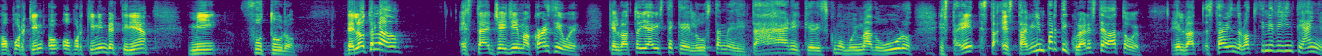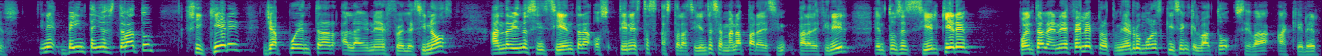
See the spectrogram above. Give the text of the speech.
O por quién, o, por quién invertiría mi futuro. Del otro lado está JJ McCarthy, güey, que el vato ya viste que le gusta meditar y que es como muy maduro. Está bien, está, está bien particular este vato, güey. El está viendo, el vato tiene 20 años. Tiene 20 años este vato. Si quiere, ya puede entrar a la NFL. Si no, anda viendo si, si entra o tiene estas, hasta la siguiente semana para, para definir. Entonces, si él quiere, puede entrar a la NFL, pero también hay rumores que dicen que el vato se va a querer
